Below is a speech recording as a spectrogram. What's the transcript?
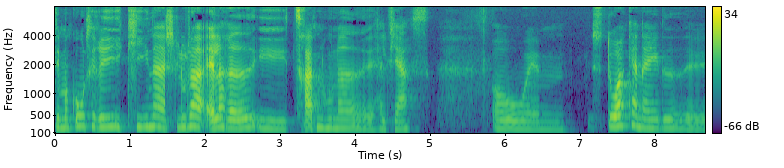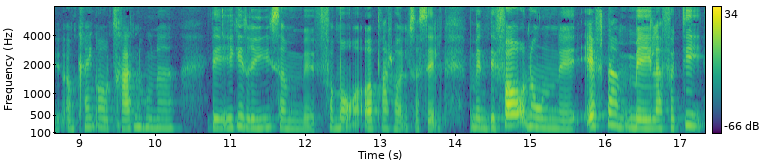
Det mongolske rige i Kina slutter allerede i 1370. Og øhm, Storkanalet øh, omkring år 1300, det er ikke et rige, som øh, formår at opretholde sig selv. Men det får nogle øh, eftermæler, fordi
